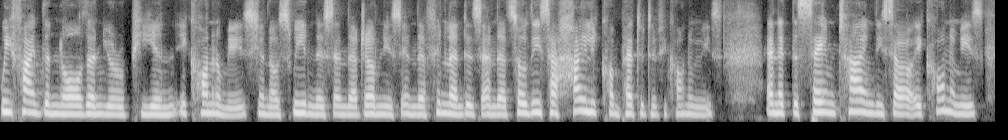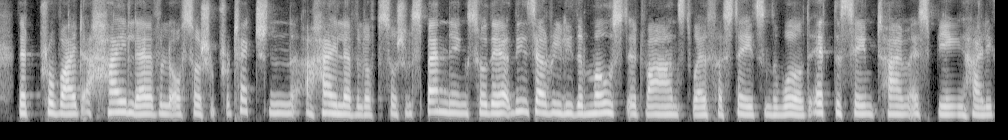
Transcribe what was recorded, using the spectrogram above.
we find the northern European economies. You know, Sweden is in there, Germany is in there, Finland is in there. So these are highly competitive economies. And at the same time, these are economies that provide a high level of social protection, a high level of social spending. So these are really the most advanced welfare states in the world at the same time as being highly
